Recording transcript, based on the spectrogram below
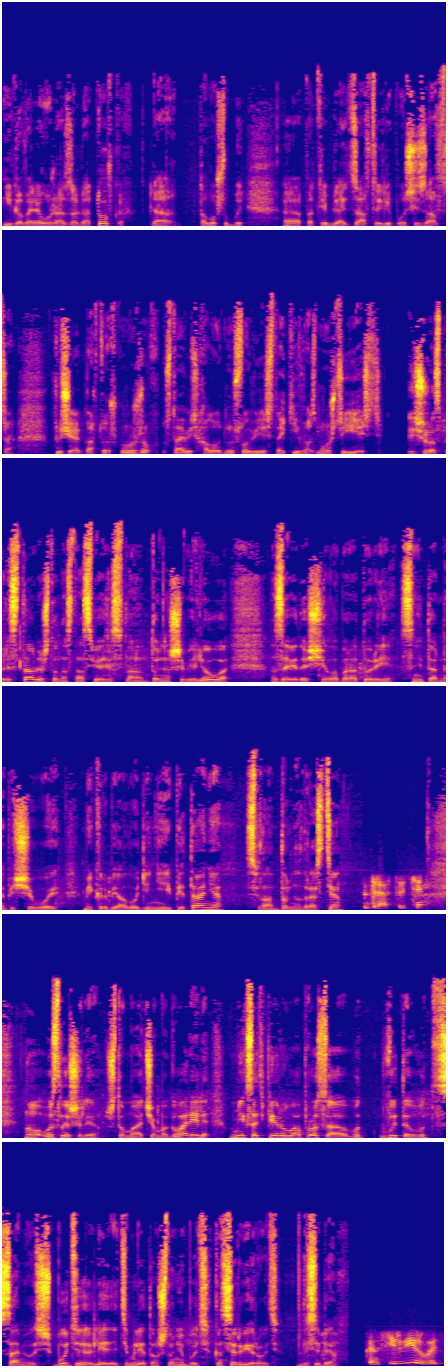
не говоря уже о заготовках для того, чтобы э, потреблять завтра или послезавтра, включая картошку, нужно ставить в холодные условия, если такие возможности есть. Еще раз представлю, что у нас на связи Светлана Анатольевна Шевелева, заведующая лабораторией санитарно-пищевой микробиологии НИИ питания. Светлана Анатольевна, здрасте. Здравствуйте. Ну, вы слышали, что мы, о чем мы говорили. У меня, кстати, первый вопрос. А вот вы-то вот сами вот будете этим летом что-нибудь консервировать для себя? Консервировать?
